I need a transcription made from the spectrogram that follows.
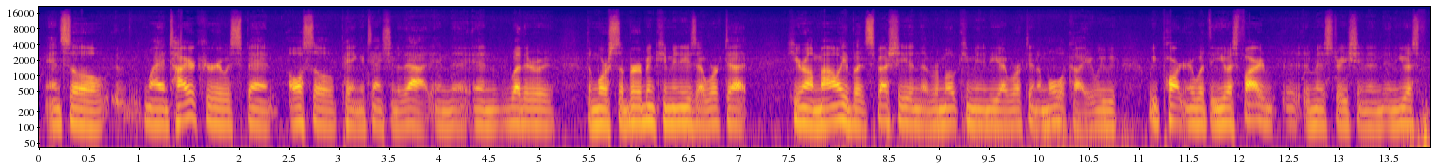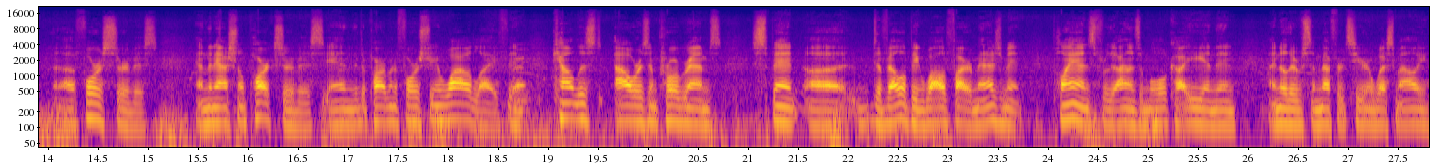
And so my entire career was spent also paying attention to that. And, and whether the more suburban communities I worked at here on Maui, but especially in the remote community I worked in at Molokai, we, we partnered with the U.S. Fire Administration and, and the U.S. Uh, Forest Service and the National Park Service and the Department of Forestry and Wildlife and Right. countless hours and programs spent uh, developing wildfire management plans for the islands of Molokai. And then I know there were some efforts here in West Maui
